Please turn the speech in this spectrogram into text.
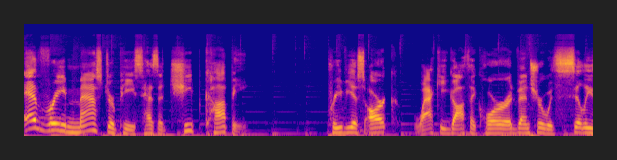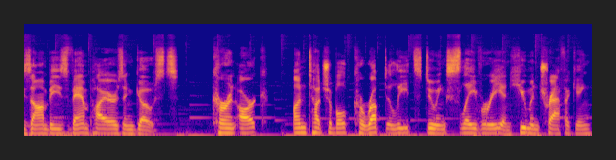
Every masterpiece has a cheap copy. Previous arc, wacky gothic horror adventure with silly zombies, vampires, and ghosts. Current arc, untouchable, corrupt elites doing slavery and human trafficking.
